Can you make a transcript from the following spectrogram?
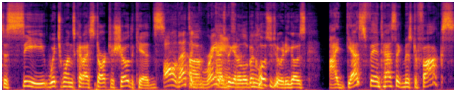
to see which ones could I start to show the kids. um, Oh, that's a great As we get a little bit closer to it, he goes, I guess Fantastic Mr. Fox.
